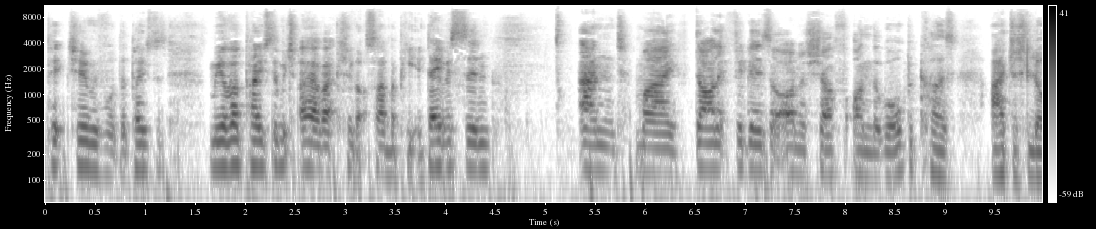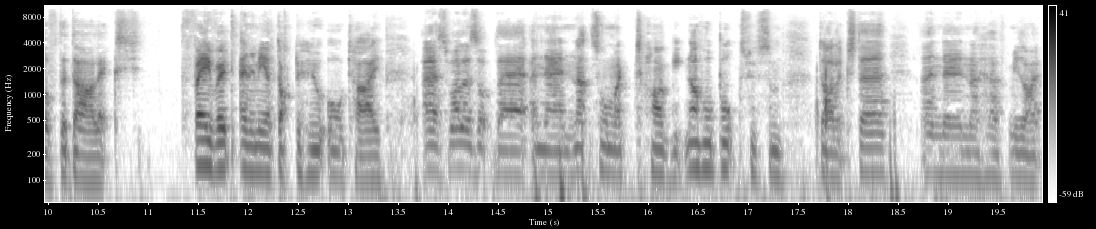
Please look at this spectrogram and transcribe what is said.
picture with all the posters my other poster, which I have actually got signed by Peter Davison, and my Dalek figures are on a shelf on the wall because I just love the Daleks. Favourite enemy of Doctor Who all time, as well as up there, and then that's all my Target novel books with some Daleks there, and then I have me like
